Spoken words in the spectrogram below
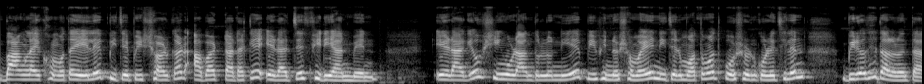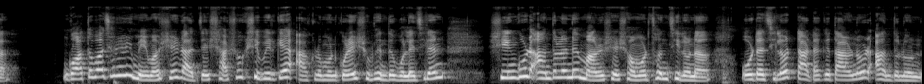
বাংলায় ক্ষমতায় এলে বিজেপির সরকার আবার টাটাকে এ রাজ্যে ফিরিয়ে আনবেন। এর আগেও সিঙ্গুর আন্দোলন নিয়ে বিভিন্ন সময়ে নিজের মতামত পোষণ করেছিলেন বিরোধী দলনেতা। গত বছরের মে মাসে রাজ্যের শাসক শিবিরকে আক্রমণ করে শুভেন্দু বলেছিলেন, সিঙ্গুর আন্দোলনে মানুষের সমর্থন ছিল না, ওটা ছিল টাটাকে তাড়ানোর আন্দোলন।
